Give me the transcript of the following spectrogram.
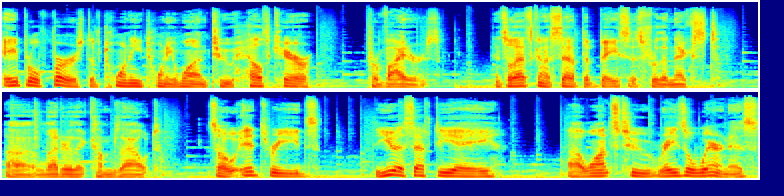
April 1st of 2021 to healthcare providers. And so that's going to set up the basis for the next uh, letter that comes out. So it reads The US FDA uh, wants to raise awareness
